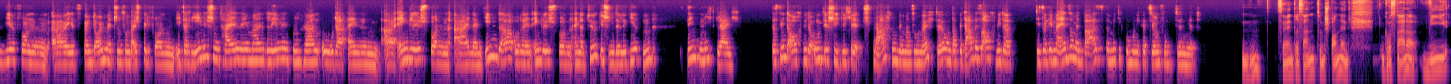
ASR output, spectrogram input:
wir von äh, jetzt beim Dolmetschen zum Beispiel von italienischen Teilnehmern, Lähmenden hören oder ein äh, Englisch von einem Inder oder ein Englisch von einer türkischen Delegierten, sind nicht gleich. Das sind auch wieder unterschiedliche Sprachen, wenn man so möchte. Und da bedarf es auch wieder dieser gemeinsamen Basis, damit die Kommunikation funktioniert. Mhm. Sehr interessant und spannend. Grostana, wie,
